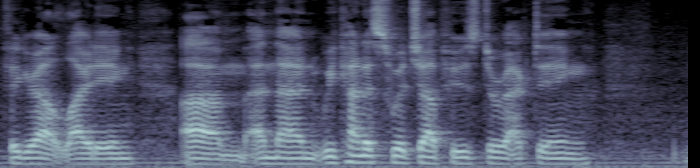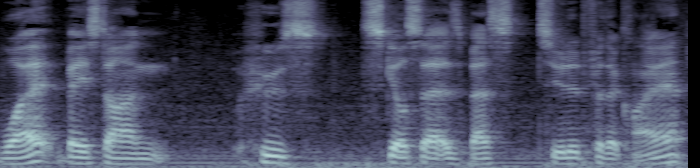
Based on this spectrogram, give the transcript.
figure out lighting. Um, and then we kind of switch up who's directing what based on whose skill set is best suited for the client.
